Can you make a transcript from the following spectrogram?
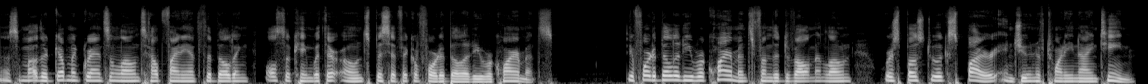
Now, some other government grants and loans help finance the building also came with their own specific affordability requirements. The affordability requirements from the development loan were supposed to expire in June of 2019.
